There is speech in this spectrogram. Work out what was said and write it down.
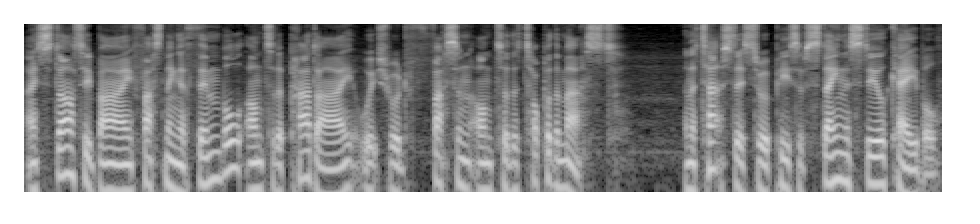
I started by fastening a thimble onto the pad eye which would fasten onto the top of the mast and attach this to a piece of stainless steel cable.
